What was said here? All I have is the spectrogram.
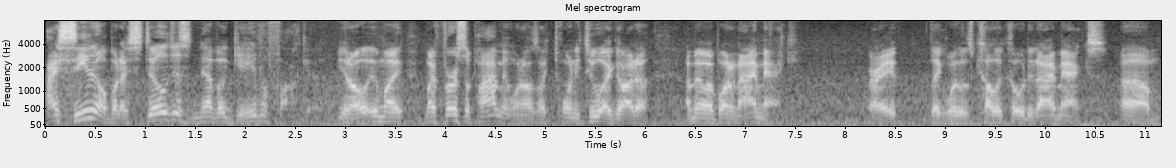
I seen it all, but I still just never gave a fuck. You know, in my my first apartment when I was like 22, I got a, I mean, I bought an iMac, right? like one of those color coded iMacs. Um,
